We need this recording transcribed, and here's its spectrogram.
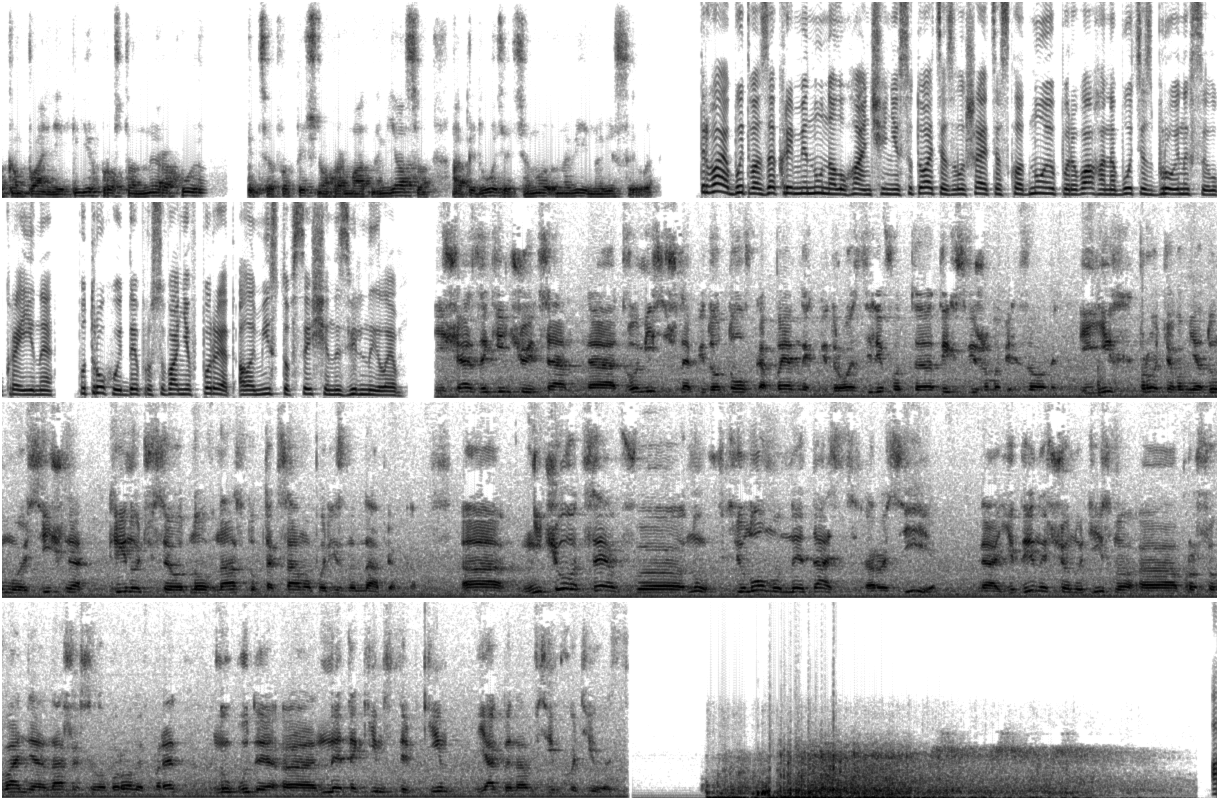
компаній їх просто не рахують. Це фактично гарматне м'ясо, а підвозяться нові й нові сили. Триває битва за Креміну на Луганщині. Ситуація залишається складною. Перевага на боці збройних сил України. Потроху йде просування вперед, але місто все ще не звільнили. І зараз закінчується е, двомісячна підготовка певних підрозділів, от е, тих свіжомобілізованих, і їх протягом, я думаю, січня кинуть все одно в наступ так само по різним напрямкам. Е, нічого це в ну в цілому не дасть Росії. Єдине, що ну дійсно просування наших сил оборони вперед ну буде не таким стрибким, як би нам всім хотілося.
